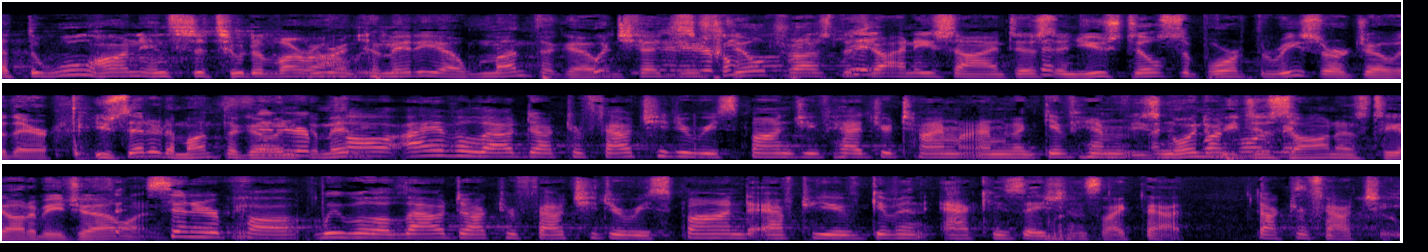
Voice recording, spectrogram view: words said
at the Wuhan Institute of Virology. You were in committee a month ago and said you still trust the Chinese scientists and you still support the research over there. You said it a month ago Senator in committee. Paul, I have allowed Dr. Fauci to respond. You've had your time. I'm going to give him. If he's going to be dishonest. Minute. He ought to be challenged. S- Senator Paul, we will allow Dr. Fauci to respond after you've given accusations like that. Dr. Fauci.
